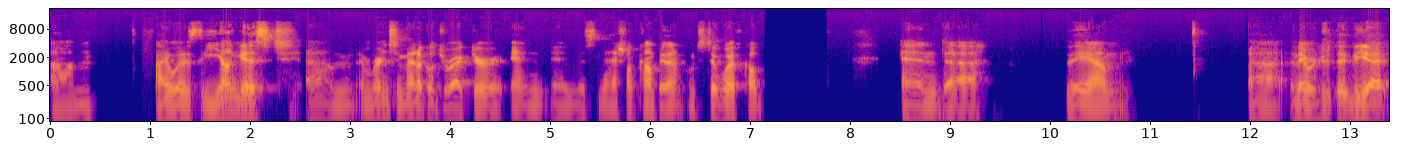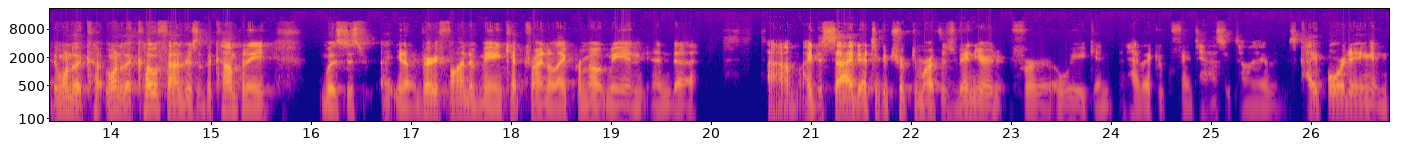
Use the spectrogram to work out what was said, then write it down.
Um, I was the youngest um, emergency medical director in in this national company that I'm still with called, and uh, um, uh, and they were the, the, uh, the one of the co- one of the co-founders of the company was just uh, you know very fond of me and kept trying to like promote me and and uh, um, I decided I took a trip to Martha's Vineyard for a week and, had like a fantastic time and was kiteboarding and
